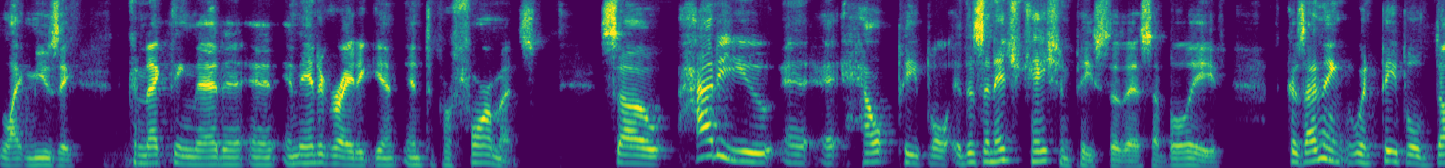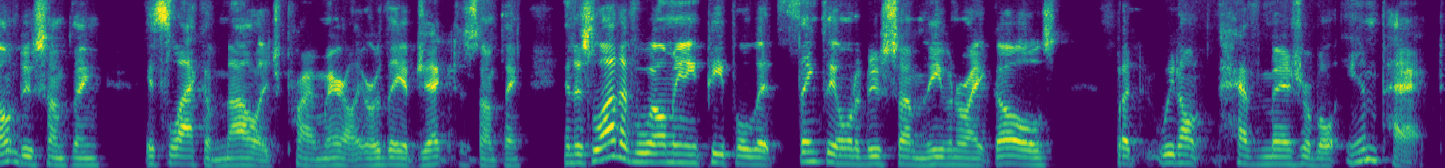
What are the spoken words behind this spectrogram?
like music, mm-hmm. connecting that and, and integrating it into performance. So, how do you uh, uh, help people? There's an education piece to this, I believe, because I think when people don't do something, it's lack of knowledge primarily, or they object to something. And there's a lot of well meaning people that think they want to do something, even write goals, but we don't have measurable impact.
